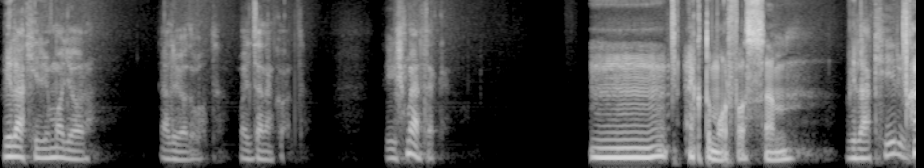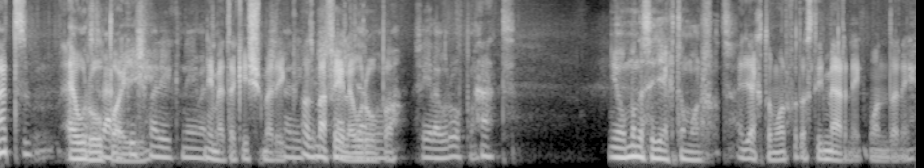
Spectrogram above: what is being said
világhírű magyar előadót, vagy zenekart. Ismertek? Mm, ektomorf azt hiszem. Világhírű? Hát Osztrákok európai. ismerik, németek Németek ismerik. ismerik, Az már fél Európa. Fél Európa? Hát Jó, mondasz egy ektomorfot. egy ektomorfot azt így mernék mondani.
